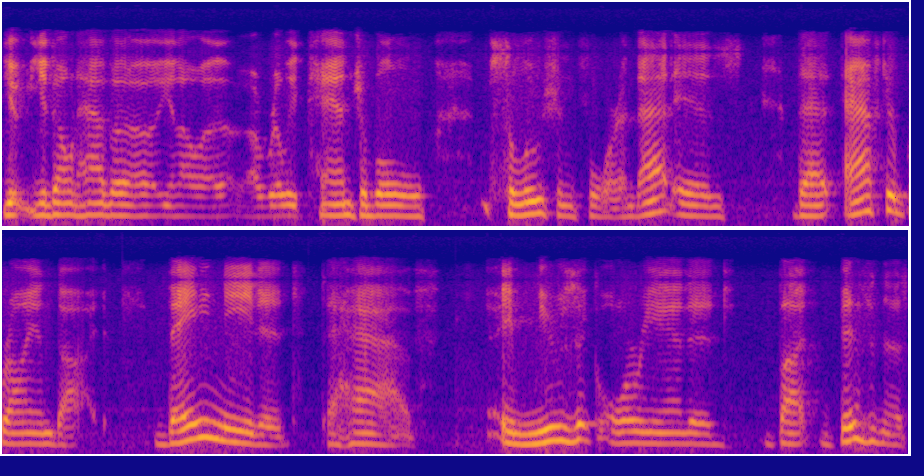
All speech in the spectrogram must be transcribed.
you you don't have a you know a, a really tangible solution for, and that is that after Brian died, they needed to have a music oriented but business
